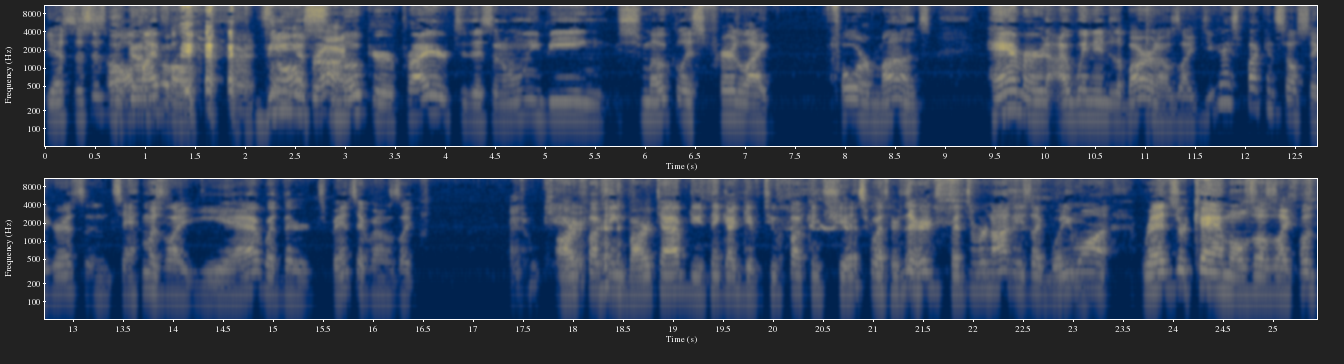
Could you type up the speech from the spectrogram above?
Yes, this is Oh, all God, my okay. fault. All right. It's being a Brock. smoker prior to this and only being smokeless for like four months, hammered, I went into the bar and I was like, Do you guys fucking sell cigarettes? And Sam was like, Yeah, but they're expensive. And I was like, I don't care. Our fucking bar tab, do you think I give two fucking shits whether they're expensive or not? And he's like, What do you Mm. want? Reds or camels? I was like, Let's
